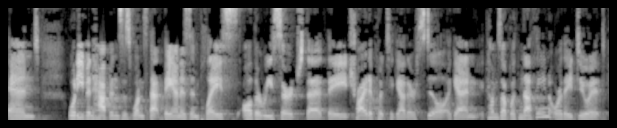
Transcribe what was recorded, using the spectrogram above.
And what even happens is once that ban is in place, all the research that they try to put together still, again, it comes up with nothing or they do it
